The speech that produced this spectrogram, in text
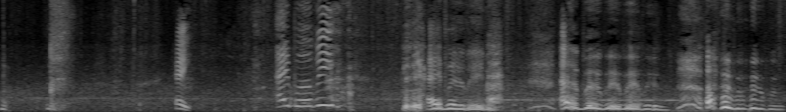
hey, hey, booby. Hey, booby. Hey, boo, boo, boo, boo. Oh, boo, boo.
